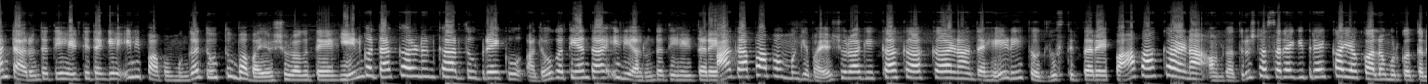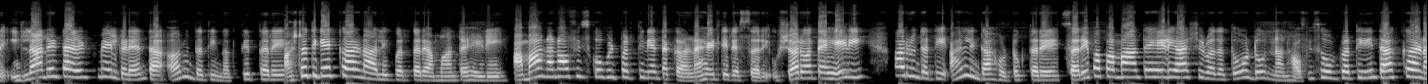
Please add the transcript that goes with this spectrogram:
ಅಂತ ಅರುಂಧತಿ ಹೇಳ್ತಿದ್ದಂಗೆ ಇಲ್ಲಿ ಪಾಪ ಮುಂಗದ್ದು ತುಂಬಾ ಭಯ ಶುರುವಾಗುತ್ತೆ. ಏನ್ ಗೊತ್ತಾ? ಕರ್ಣನ್ ಕಾರ್ದು ಬ್ರೇಕು. ಅದೋ ಗತಿ ಅಂತ ಇಲ್ಲಿ ಅರುಂಧತಿ ಹೇಳ್ತಾರೆ. ಆಗ ಪಾಪ ಅಮ್ಮಂಗೆ ಭಯ ಶುರುವಾಗಿ ಕಾಕ, ಕರ್ಣ ಅಂತ ಹೇಳಿ ತೊದ್ಲಿಸ್ತಿರ್ತಾರೆ. ಪಾಪ, ಕರ್ಣ ಅವ್ನ್ಗ ಅದೃಷ್ಟ ಸರಿಯಾಗಿದ್ರೆ ಕೈಯೋ ಕಾಲ ಮುರ್ಕೋತಾನೆ. ಇಲ್ಲಾಂದ್ರೆ ಡೈರೆಕ್ಟ್ ಮೇಲ್ಗಡೆ ಅಂತ ಅರುಂಧತಿ ನಗ್ತಿರ್ತಾರೆ. ಅಷ್ಟೊತ್ತಿಗೆ ಕರ್ಣ ಅಲ್ಲಿಗೆ ಬರ್ತಾರೆ ಅಮ್ಮ ಅಂತ ಹೇಳಿ. ಅಮ್ಮ, ನಾನು ಆಫೀಸ್ಗೆ ಹೋಗ್ಬಿಟ್ ಬರ್ತೀನಿ ಅಂತ ಕರ್ಣ ಹೇಳ್ತಿದೆ. ಸರಿ, ಹುಷಾರು ಅಂತ ಹೇಳಿ ಅರುಂಧತಿ ಅಲ್ಲಿಂದ ಹೊರಟೋಗ್ತಾರೆ. ಸರಿ ಪಾಪಮ್ಮ ಅಂತ ಹೇಳಿ ಆಶೀರ್ವಾದ ತಗೊಂಡು, ನಾನು ಆಫೀಸ್ ಹೋಗ್ಬಿಟ್ ಬರ್ತೀನಿ ಅಂತ ಕರ್ಣ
